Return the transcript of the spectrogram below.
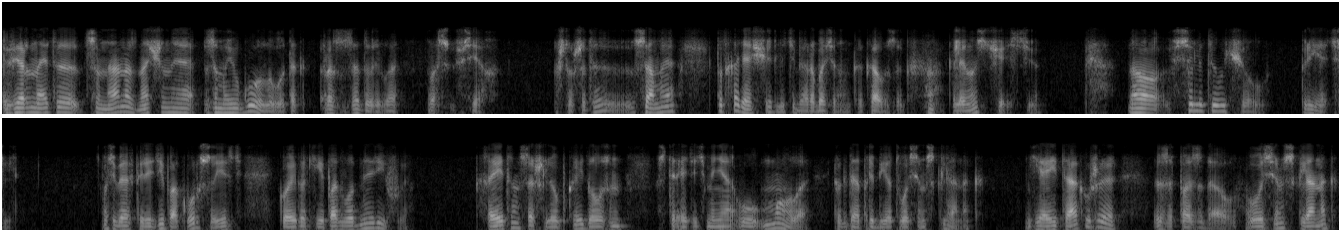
Верно, это цена, назначенная за мою голову, так раззадорила вас всех. Что ж, это самая подходящая для тебя работенка, Каузак. Клянусь честью. Но все ли ты учел, приятель? У тебя впереди по курсу есть кое-какие подводные рифы. Хейтон со шлюпкой должен встретить меня у мола, когда прибьет восемь склянок. Я и так уже запоздал. Восемь склянок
